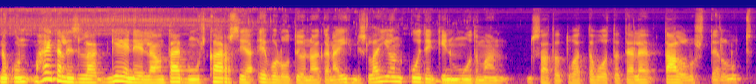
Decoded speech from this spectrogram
No kun haitallisilla geeneillä on taipumus karsia evoluution aikana, ihmislaji on kuitenkin muutaman sata tuhatta vuotta täällä tallustellut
